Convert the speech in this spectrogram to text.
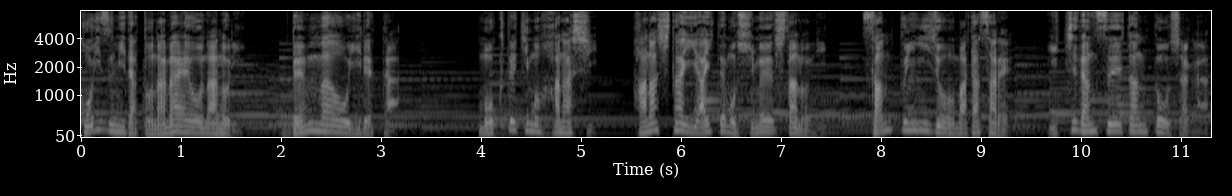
小泉だと名前を名乗り電話を入れた。目的も話し話したい相手も指名したのに3分以上待たされ一男性担当者が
